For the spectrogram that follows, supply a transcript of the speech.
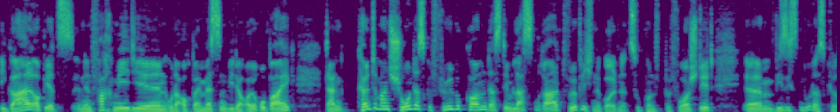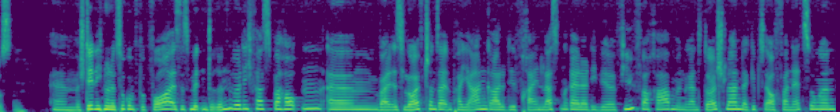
egal ob jetzt in den Fachmedien oder auch bei Messen wie der Eurobike, dann könnte man schon das Gefühl bekommen, dass dem Lastenrad wirklich eine goldene Zukunft bevorsteht. Ähm, wie siehst du das, Kirsten? Ähm, steht nicht nur eine Zukunft bevor, es ist mittendrin, würde ich fast behaupten, ähm, weil es läuft schon seit ein paar Jahren gerade die freien Lastenräder, die wir vielfach haben in ganz Deutschland. Da gibt's ja auch Vernetzungen.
